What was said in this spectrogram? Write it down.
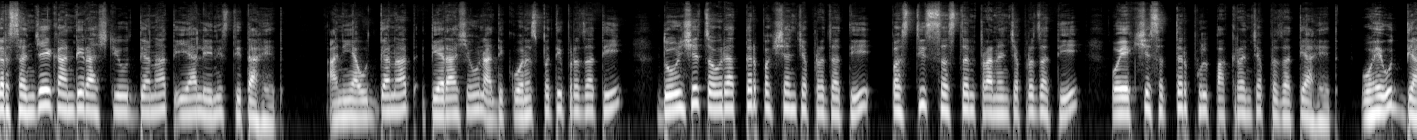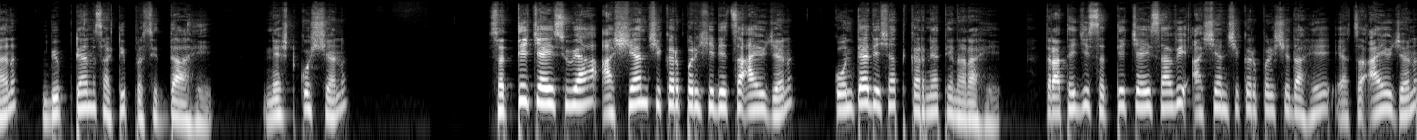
तर संजय गांधी राष्ट्रीय उद्यानात या लेणी स्थित आहेत. आणि या उद्यानात तेराशेहून अधिक वनस्पती प्रजाती दोनशे चौऱ्याहत्तर पक्ष्यांच्या प्रजाती पस्तीस सस्तन प्राण्यांच्या प्रजाती व एकशे सत्तर फुलपाखरांच्या प्रजाती आहेत. व हे उद्यान बिबट्यांसाठी प्रसिद्ध आहे. नेक्स्ट क्वेश्चन सत्तेचाळीसव्या आशियान शिखर परिषदेचं आयोजन कोणत्या देशात करण्यात येणार आहे? तर आता जी सत्तेचाळीसावी आशियान शिखर परिषद आहे याचं आयोजन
